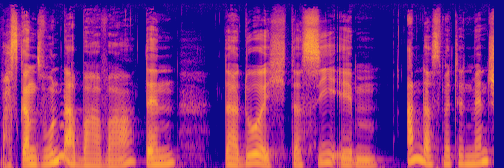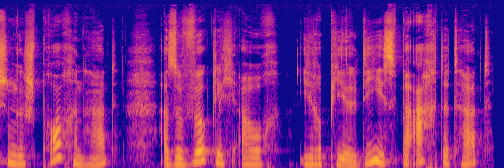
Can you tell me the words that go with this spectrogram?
Was ganz wunderbar war, denn dadurch, dass sie eben anders mit den Menschen gesprochen hat, also wirklich auch ihre PLDs beachtet hat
